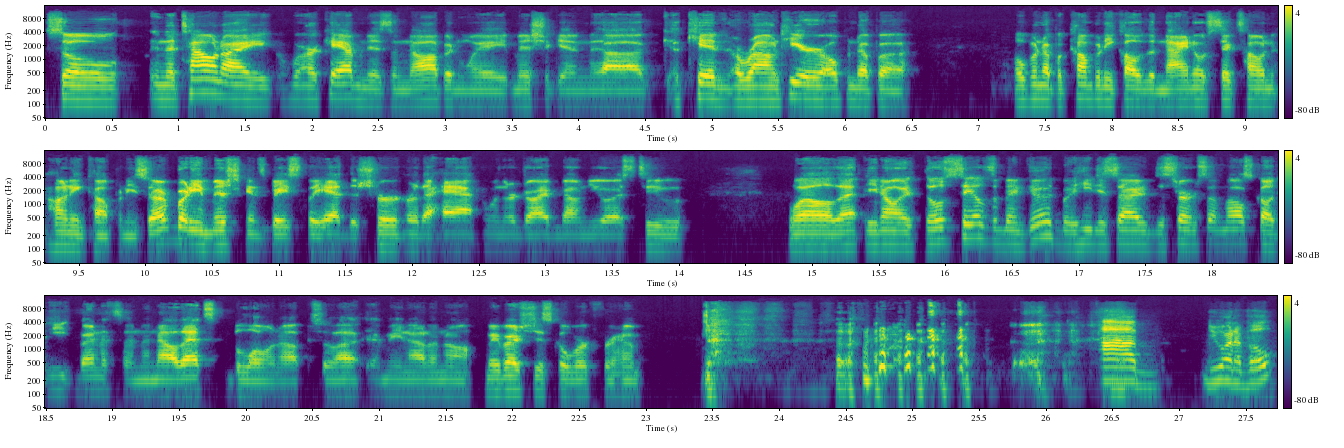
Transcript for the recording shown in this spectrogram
so in the town I our cabin is in Aubin Way, Michigan. Uh, a kid around here opened up a opened up a company called the 906 Hunting Company. So everybody in Michigan's basically had the shirt or the hat when they're driving down US two. Well, that you know, those sales have been good, but he decided to start something else called Eat Venison, and now that's blowing up. So I, I mean, I don't know. Maybe I should just go work for him. Uh, do you want to vote?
